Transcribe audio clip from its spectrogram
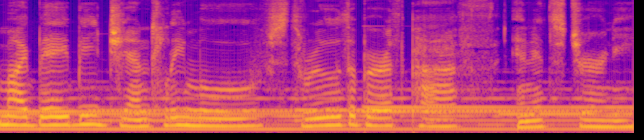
My baby gently moves through the birth path in its journey.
